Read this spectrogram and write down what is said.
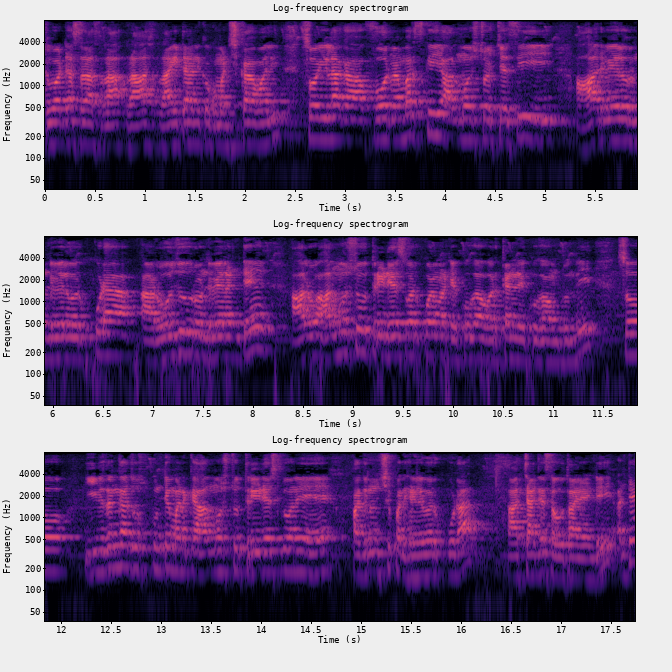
టూ అడ్రస్ రాయటానికి ఒక మనిషి కావాలి. సో ఇలాగా ఫోర్ మెంబర్స్కి ఆల్మోస్ట్ వచ్చేసి ఆరు వేలు రెండు వేల వరకు కూడా ఆ రోజు రెండు వేలు అంటే ఆల్మోస్ట్ త్రీ డేస్ వరకు కూడా మనకి ఎక్కువగా వర్క్ అనేది ఎక్కువగా ఉంటుంది. సో ఈ విధంగా చూసుకుంటే మనకి ఆల్మోస్ట్ త్రీ డేస్లోనే పది నుంచి పదిహేను వరకు కూడా ఆ ఛార్జెస్ అవుతాయండి. అంటే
